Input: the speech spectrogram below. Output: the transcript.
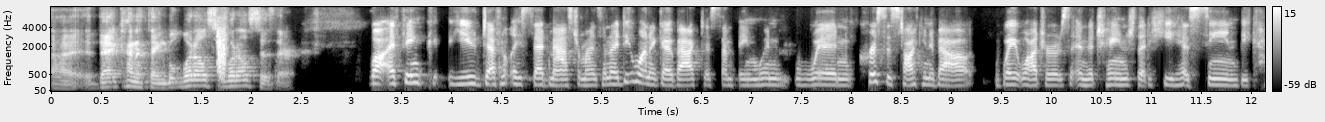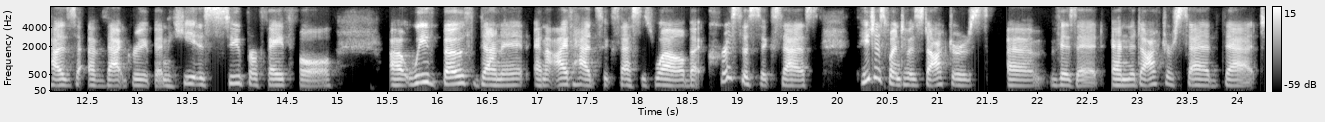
uh, that kind of thing, but what else? What else is there? Well, I think you definitely said masterminds, and I do want to go back to something when when Chris is talking about Weight Watchers and the change that he has seen because of that group, and he is super faithful. Uh, we've both done it, and I've had success as well. But Chris's success, he just went to his doctor's uh, visit, and the doctor said that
